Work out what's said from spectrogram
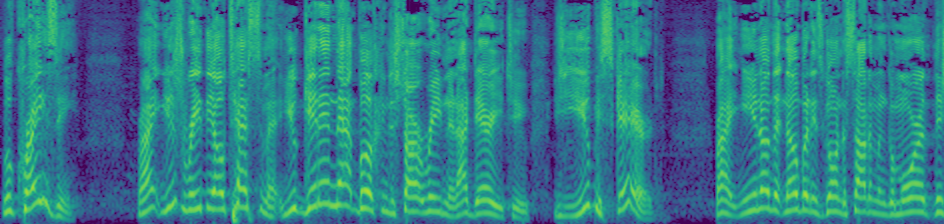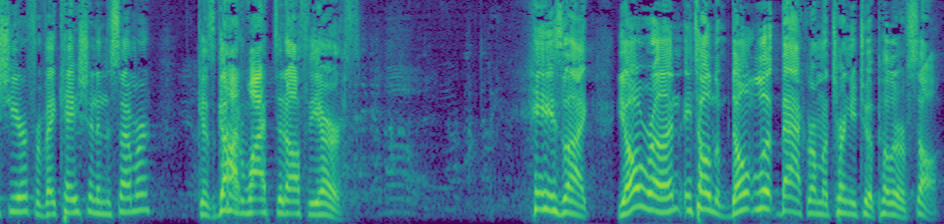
little crazy, right? You just read the Old Testament. You get in that book and just start reading it. I dare you to. You'd be scared, right? You know that nobody's going to Sodom and Gomorrah this year for vacation in the summer because God wiped it off the earth. He's like, y'all run. He told them, don't look back or I'm going to turn you to a pillar of salt.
